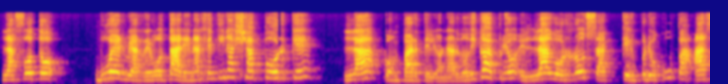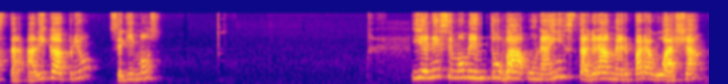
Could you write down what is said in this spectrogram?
La foto vuelve a rebotar en Argentina ya porque la comparte Leonardo DiCaprio, el lago rosa que preocupa hasta a DiCaprio. Seguimos. Y en ese momento va una Instagramer paraguaya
